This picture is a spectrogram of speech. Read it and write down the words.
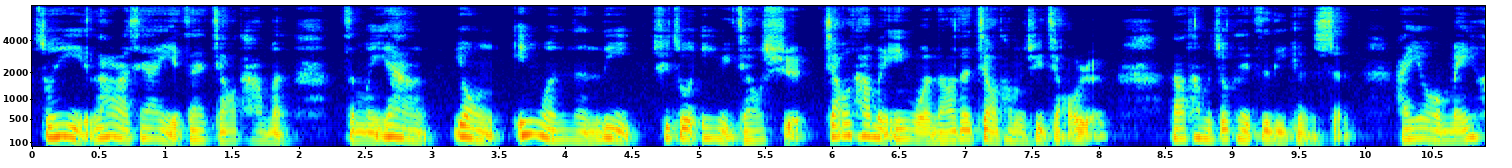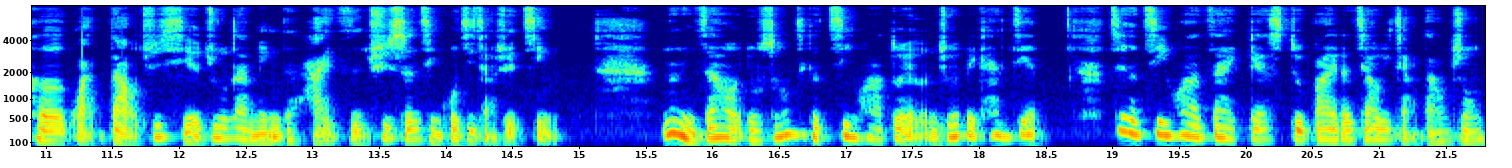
所以 Lara 现在也在教他们怎么样用英文能力去做英语教学，教他们英文，然后再教他们去教人，然后他们就可以自力更生。还有媒合管道去协助难民的孩子去申请国际奖学金。那你知道，有时候这个计划对了，你就会被看见。这个计划在 Guess Dubai 的教育奖当中，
